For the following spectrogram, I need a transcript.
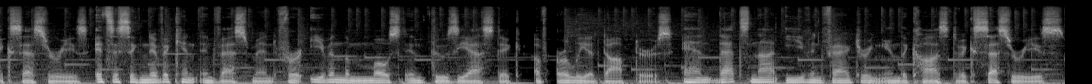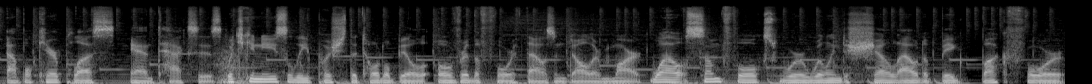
accessories, it's a significant investment for even the most enthusiastic of early adopters. And that's not even factoring in the cost of accessories, Apple Care Plus, and taxes, which can easily push the total bill over the $4,000 mark. While some folks were willing to shell out a big buck for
